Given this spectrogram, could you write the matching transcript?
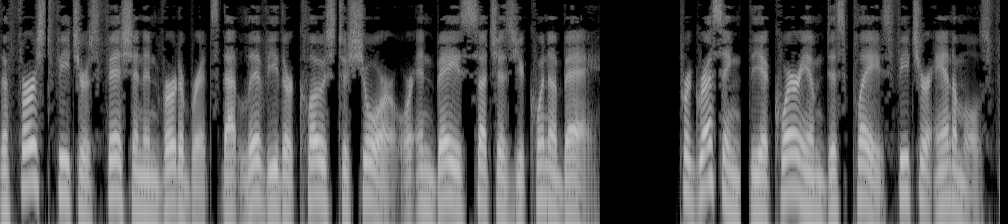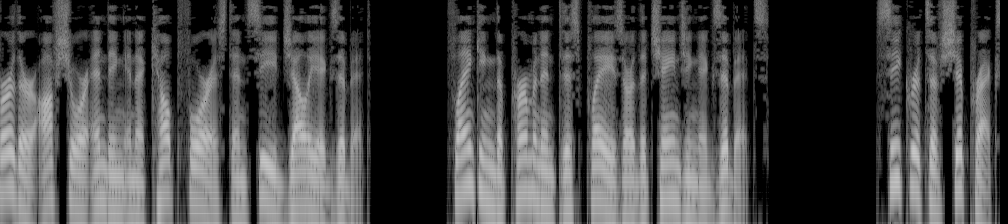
The first features fish and invertebrates that live either close to shore or in bays such as Yaquina Bay. Progressing, the aquarium displays feature animals further offshore ending in a kelp forest and sea jelly exhibit. Flanking the permanent displays are the changing exhibits. Secrets of Shipwrecks,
